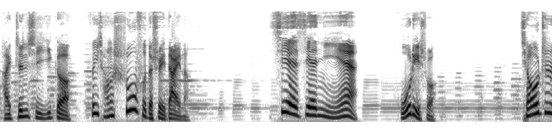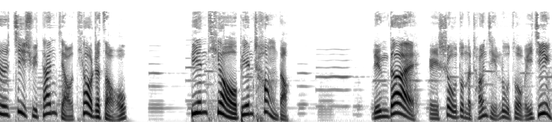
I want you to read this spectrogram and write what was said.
还真是一个非常舒服的睡袋呢。谢谢你。狐狸说：“乔治继续单脚跳着走，边跳边唱道：‘领带给受冻的长颈鹿做围巾，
